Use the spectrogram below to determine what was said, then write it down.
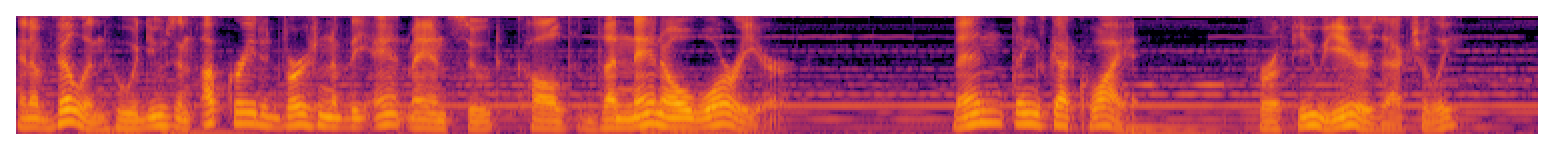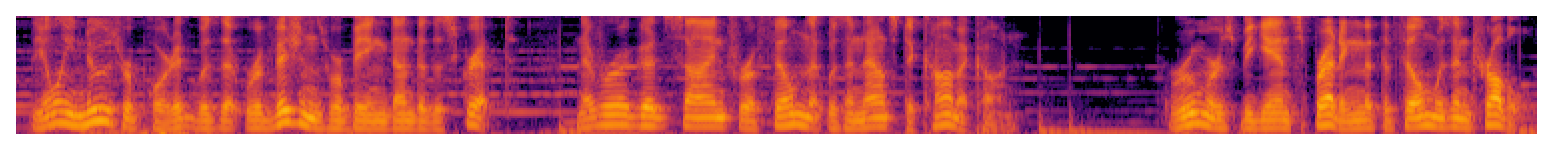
and a villain who would use an upgraded version of the Ant Man suit called the Nano Warrior. Then things got quiet. For a few years, actually. The only news reported was that revisions were being done to the script, never a good sign for a film that was announced at Comic Con. Rumors began spreading that the film was in trouble,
